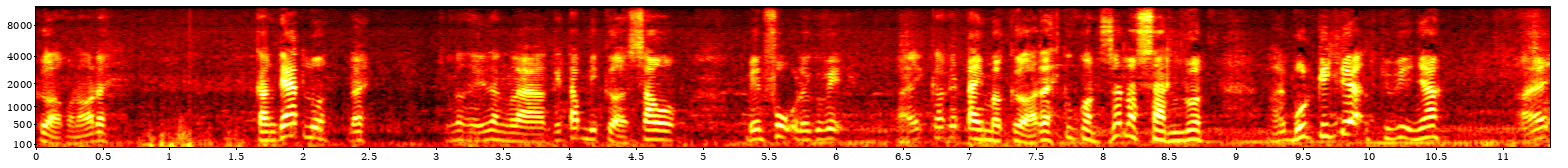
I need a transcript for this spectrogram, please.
cửa của nó đây. Càng đét luôn đây chúng ta thấy rằng là cái tắp bị cửa sau bên phụ đây quý vị. Đấy các cái tay mở cửa đây cũng còn rất là sần luôn. Đấy, bốn kính điện quý vị nhá. Đấy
